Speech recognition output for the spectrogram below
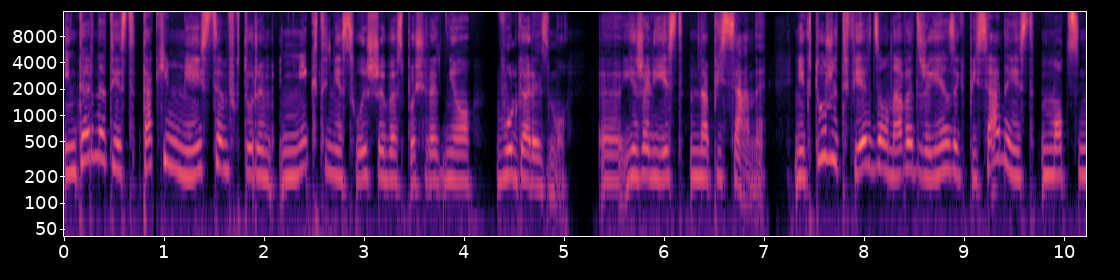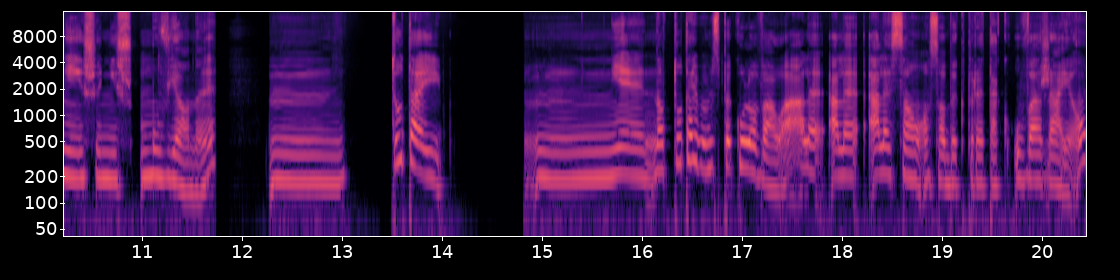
Internet jest takim miejscem, w którym nikt nie słyszy bezpośrednio wulgaryzmu. Jeżeli jest napisany. Niektórzy twierdzą nawet, że język pisany jest mocniejszy niż mówiony. Mm, tutaj mm, nie, no tutaj bym spekulowała, ale, ale, ale są osoby, które tak uważają.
